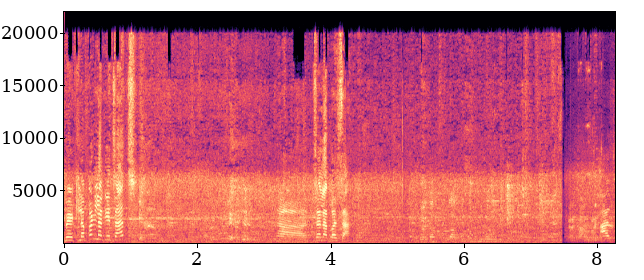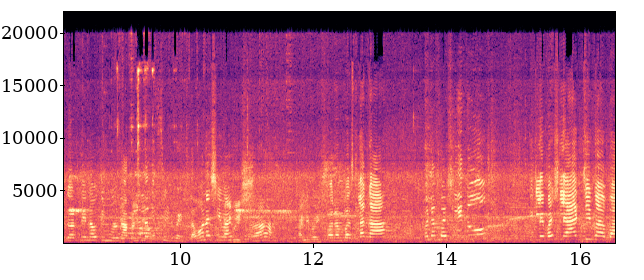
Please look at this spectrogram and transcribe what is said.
भेटलं पण लगेच आज? हा चला बसा. आज गर्दी नव्हती म्हणून आपल्याला लगेच सीट भेटलं. हो ना शिवाय? परम बसला का? परम बसली तू? तिकडे बसले आजी बाबा.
